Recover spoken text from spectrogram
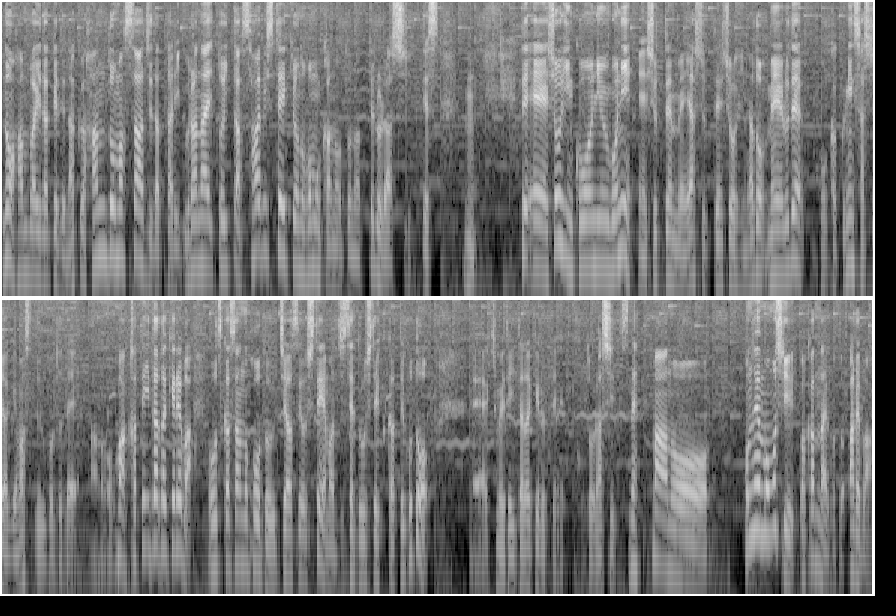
の販売だけでなくハンドマッサージだったり占いといったサービス提供の方も可能となってるらしいです、うん。で、えー商品購入後に、えー出店名や出店商品などメールでご確認差し上げますということであの、まあ、買っていただければ大塚さんの方と打ち合わせをして、まあ、実際どうしていくかということを、えー決めていただけるということらしいですね。まああのこの辺ももし分かんないことあれば、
